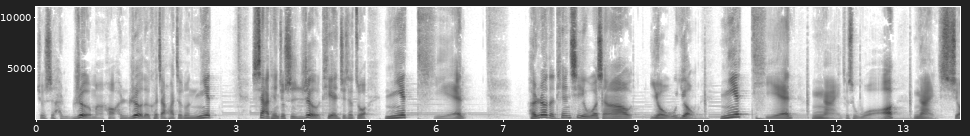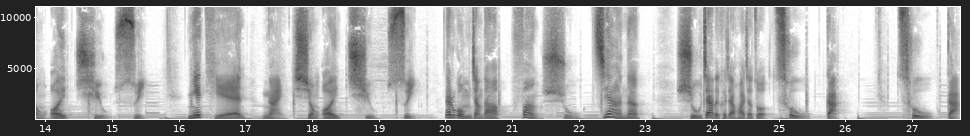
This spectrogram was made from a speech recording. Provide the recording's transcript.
就是很热嘛，哈，很热的客家话叫做捏。夏天就是热天，就叫做捏田。很热的天气，我想要。游泳，捏田，爱就是我，爱上爱秋水，捏田，爱上爱秋水。那如果我们讲到放暑假呢？暑假的客家话叫做促假，促假。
